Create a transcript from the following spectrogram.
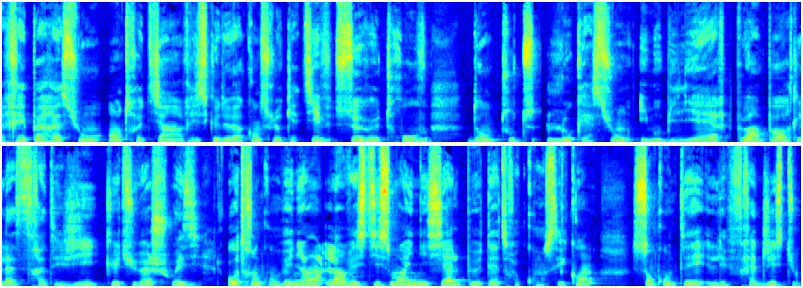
réparation, entretien, risque de vacances locatives se retrouve dans toute location immobilière, peu importe la stratégie que tu vas choisir. Autre inconvénient, l'investissement initial peut être conséquent, sans compter les frais de gestion.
